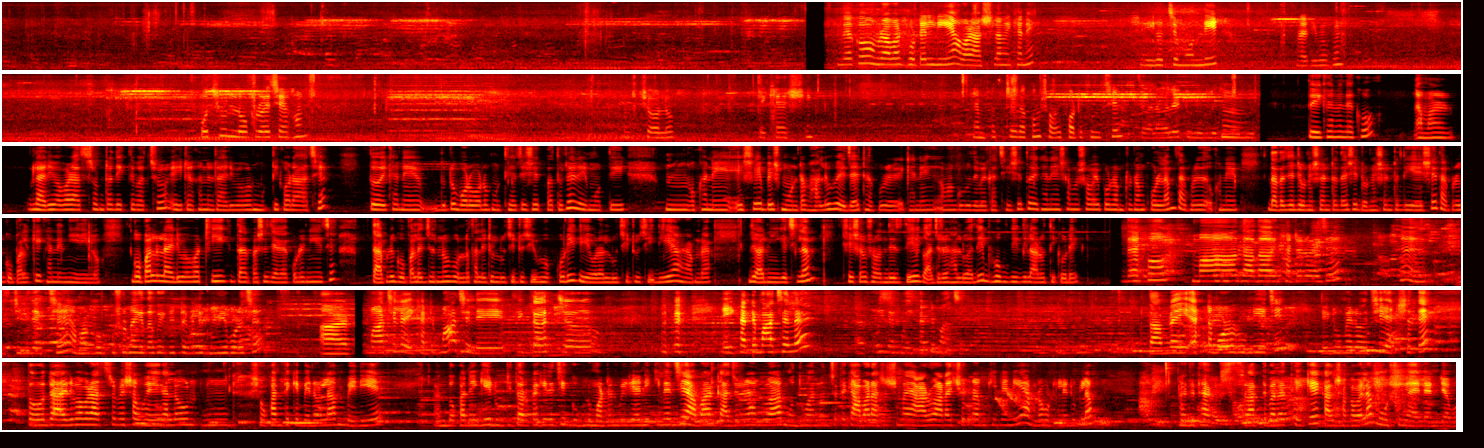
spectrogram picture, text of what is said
দেখো আমরা আবার হোটেল নিয়ে আবার আসলাম এখানে। এই হচ্ছে মন্দির। আরে বাবা প্রচুর লোক রয়েছে এখন। চলো দেখে আসি। ক্যাম্পাসটা এরকম সবাই ফটো তুলছে। তো এখানে দেখো আমার লাইরি বাবার আশ্রমটা দেখতে পাচ্ছ। এইটা এখানে লাইরি বাবার মূর্তি করা আছে। তো এখানে দুটো বড় বড় মূর্তি আছে শ্বেত পাথরের। এই মূর্তি ওখানে এসে বেশ মনটা ভালো হয়ে যায় ঠাকুরের এখানে, আমার গুরুদেবের কাছে এসে। তো এখানে এসে আমরা সবাই প্রণাম টনাম করলাম, তারপরে ওখানে দাদা যে ডোনেশনটা দেয় সেই ডোনেশনটা দিয়ে এসে তারপরে গোপালকে এখানে নিয়ে নিল। গোপাল ও লাইডি বাবা ঠিক তার পাশে জায়গা করে নিয়েছে। তারপরে গোপালের জন্য বলল, তাহলে একটু লুচি টুচি ভোগ করি দিয়ে ওরা লুচি টুচি দিয়ে আর আমরা যা নিয়ে গেছিলাম, সেসব সন্দেশ দিয়ে গাজরের হালুয়া দিয়ে ভোগ দিয়ে দিল আরতি করে। দেখো মা, দাদা ওই খাটে রয়েছে। হ্যাঁ টিভি দেখছে। আমার গপু সোনাকে দেখো, এখানে টেবিলে ঘুমিয়ে পড়েছে। আর মা ছেলে এই খাটে মা ছেলে, দেখতে পাচ্ছ? এই খাটে মা ছেলে, আর তা আমরা এই একটা বড় রুম নিয়েছি। এই রুমে রয়েছি একসাথে। তো ডায়েরি বাবার আশ্রমে সব হয়ে গেল। ওখান থেকে বেরোলাম, বেরিয়ে দোকানে গিয়ে রুটি তরকা কিনেছি, গুবলু মটন বিরিয়ানি কিনেছি, আবার গাজরের হালুয়া মধুমানঞ্চ থেকে আবার আসার সময় আরও আড়াইশো গ্রাম কিনে নিয়ে আমরা হোটেলে ঢুকলাম। আজকে থাক, রাত্রেবেলা থেকে কাল সকালবেলা মৌসুমি আইল্যান্ড যাব।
